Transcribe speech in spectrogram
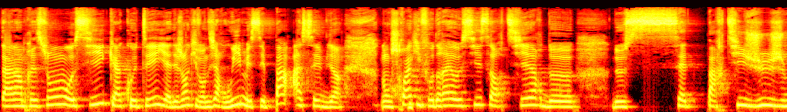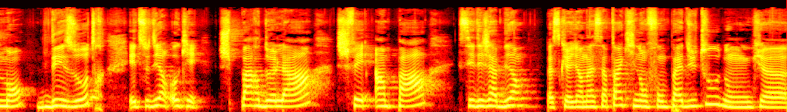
T'as l'impression aussi qu'à côté, il y a des gens qui vont dire oui, mais c'est pas assez bien. Donc je crois qu'il faudrait aussi sortir de de cette partie jugement des autres et de se dire ok, je pars de là, je fais un pas, c'est déjà bien parce qu'il y en a certains qui n'en font pas du tout. Donc euh,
